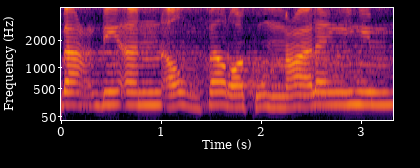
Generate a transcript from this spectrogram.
بعد ان اظفركم عليهم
